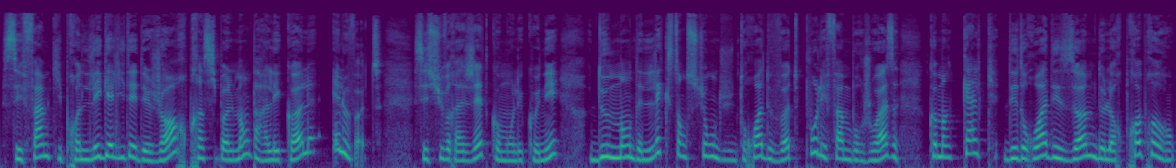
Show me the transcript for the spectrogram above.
Ces femmes qui prônent l'égalité des genres, principalement par l'école et le vote. Ces suffragettes, comme on les connaît, demandent l'extension du droit de vote pour les femmes bourgeoises comme un calque des droits des hommes de leur propre rang,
